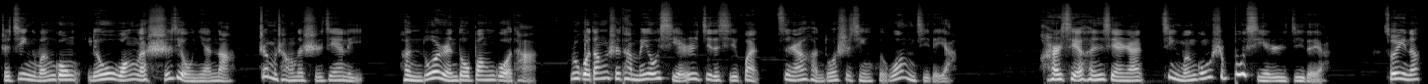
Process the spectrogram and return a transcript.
这晋文公流亡了十九年呐，这么长的时间里，很多人都帮过他。如果当时他没有写日记的习惯，自然很多事情会忘记的呀。而且很显然，晋文公是不写日记的呀。所以呢，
